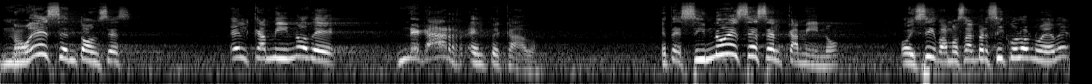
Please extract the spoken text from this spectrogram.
No es entonces el camino de negar el pecado. Si no ese es el camino, hoy sí, vamos al versículo 9,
